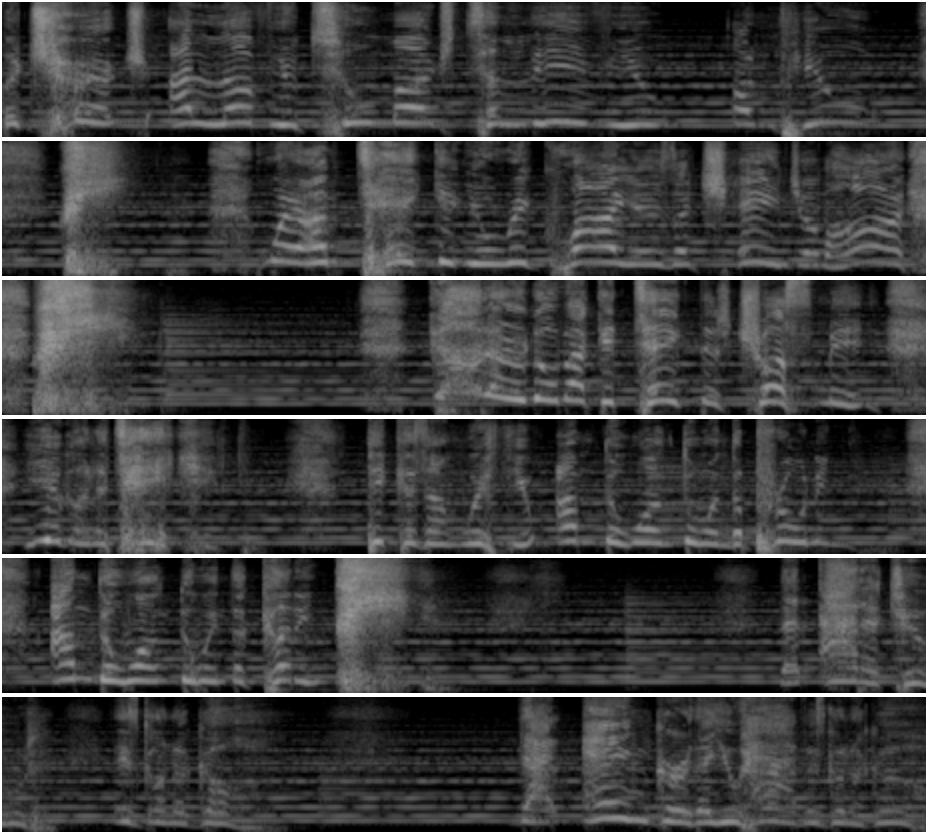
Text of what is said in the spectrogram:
But, church, I love you too much to leave you unpure. Where I'm taking you requires a change of heart. God, I don't know if I can take this. Trust me, you're going to take it because I'm with you. I'm the one doing the pruning, I'm the one doing the cutting. that attitude is going to go, that anger that you have is going to go,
